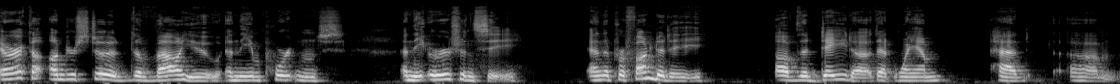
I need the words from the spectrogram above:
Erica understood the value and the importance and the urgency and the profundity of the data that WHAM had um,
